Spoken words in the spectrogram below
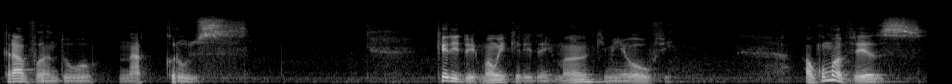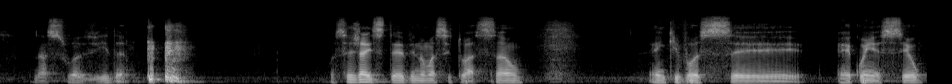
cravando-o na cruz. Querido irmão e querida irmã que me ouve, alguma vez na sua vida você já esteve numa situação em que você reconheceu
